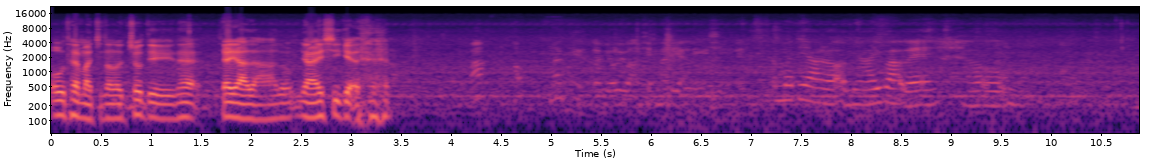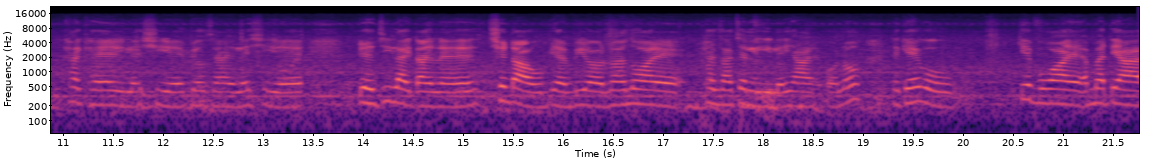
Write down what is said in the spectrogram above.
အုပ်ထဲမှာကျွန်တော်တို့ကျွတ်တွေနဲ့ရိုက်ရတာလို့အများကြီးရှိခဲ့တယ်ဟာဟုတ်မှတ်တရပြောပြပါအောင်ရှင်မှတ်တရလေးရှင်လေအမတ်တရားတော့အများကြီးပါပဲဟိုခက်ခဲတွေလည်းရှိရယ်ပြုံးစရာတွေလည်းရှိရယ် ပြန်ကြည့်လိုက်တိုင်းလဲချစ်တာကိုပြန်ပြီးတော့လွမ်းသွားတဲ့ခံစားချက်လေးတွေလည်းရတယ်ပေါ့နော်တကယ်ကိုကိဘွားရဲ့အမတ်တရား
